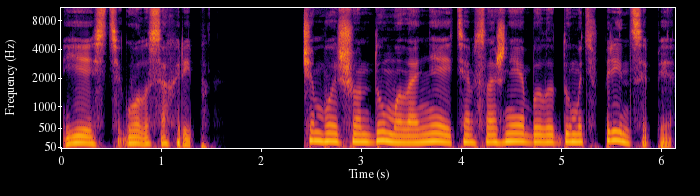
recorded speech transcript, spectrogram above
«Есть», — голос охрип. Чем больше он думал о ней, тем сложнее было думать в принципе.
